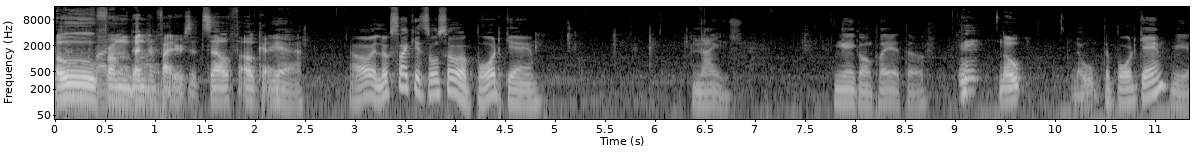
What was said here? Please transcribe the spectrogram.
Oh, Dungeon Fighter from Dungeon Online. Fighters itself. Okay. Yeah, oh, it looks like it's also a board game. nice. You ain't gonna play it though. Nope. Nope. The board game. Yeah,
